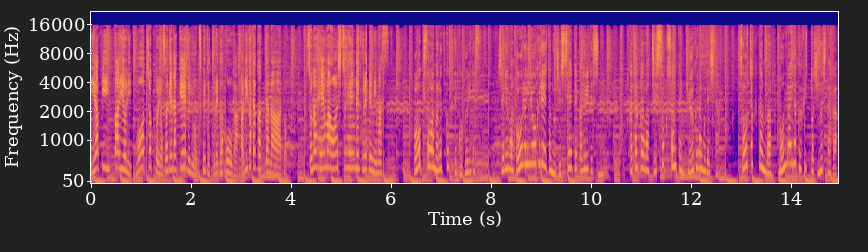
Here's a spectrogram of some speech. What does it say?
イヤピーいっぱいよりもうちょっと良さげなケーブルをつけてくれた方がありがたかったなぁとその辺は音質編で触れてみます大きさは丸っこくて小ぶりです。シェルはゴール医療グレードの樹脂製で軽いですね。片側実測 3.9g でした。装着感は問題なくフィットしましたが、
